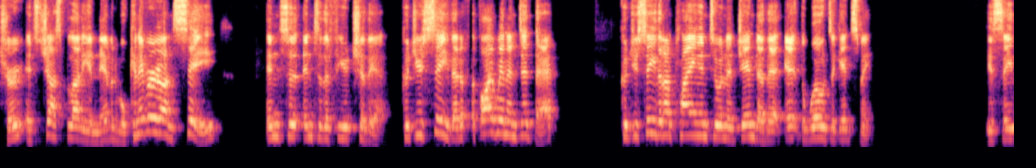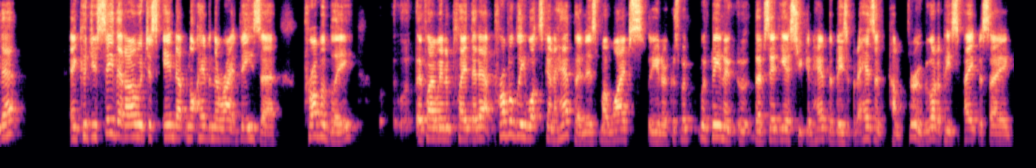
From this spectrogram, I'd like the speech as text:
True. It's just bloody inevitable. Can everyone see into, into the future there? Could you see that if, if I went and did that, could you see that I'm playing into an agenda that the world's against me? You see that? And could you see that I would just end up not having the right visa, probably if I went and played that out, probably what's going to happen is my wife's, you know, because we've, we've been, they've said, yes, you can have the visa, but it hasn't come through. We've got a piece of paper saying,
